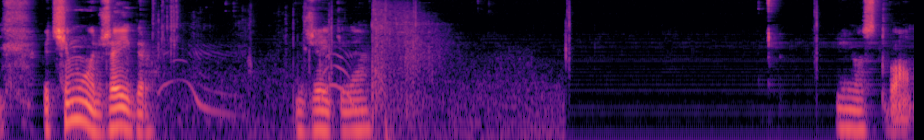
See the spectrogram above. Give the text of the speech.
Почему джейдер? Джейки да минус 2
